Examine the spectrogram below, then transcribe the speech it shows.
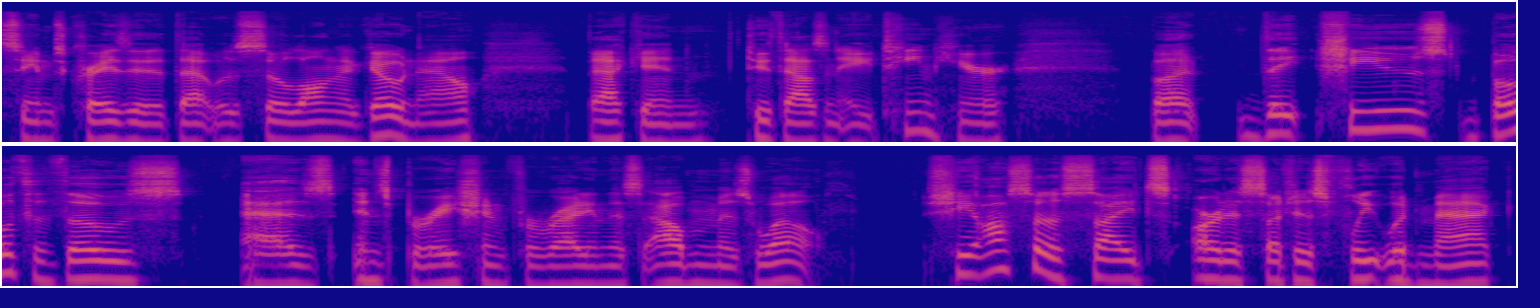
seems crazy that that was so long ago now, back in 2018 here, but they she used both of those as inspiration for writing this album as well. She also cites artists such as Fleetwood Mac,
